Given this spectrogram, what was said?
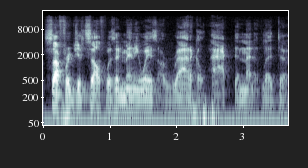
suffrage itself was in many ways a radical act, and that it led to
